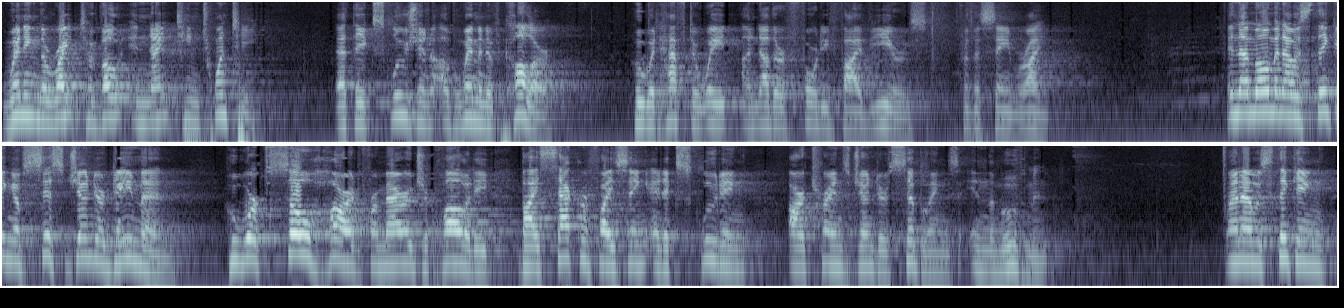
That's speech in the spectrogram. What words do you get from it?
winning the right to vote in 1920 at the exclusion of women of color who would have to wait another 45 years for the same right. In that moment, I was thinking of cisgender gay men who worked so hard for marriage equality by sacrificing and excluding our transgender siblings in the movement. And I was thinking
